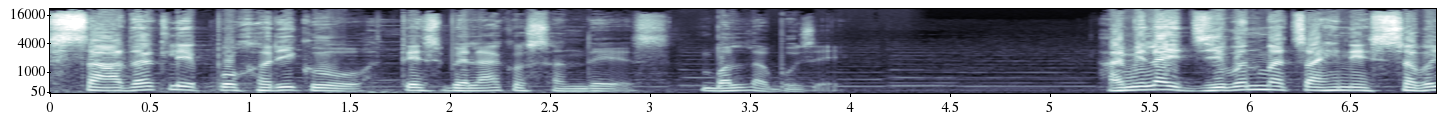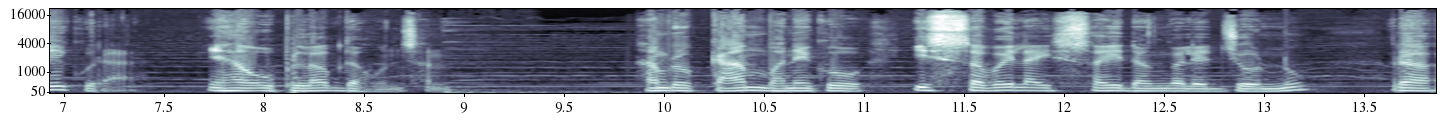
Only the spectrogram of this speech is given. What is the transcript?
साधकले पोखरीको त्यस बेलाको सन्देश बल्ल बुझे। हामीलाई जीवनमा चाहिने सबै कुरा यहाँ उपलब्ध हुन्छन्। हाम्रो काम भनेको यी सबैलाई सही ढङ्गले जोड्नु र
